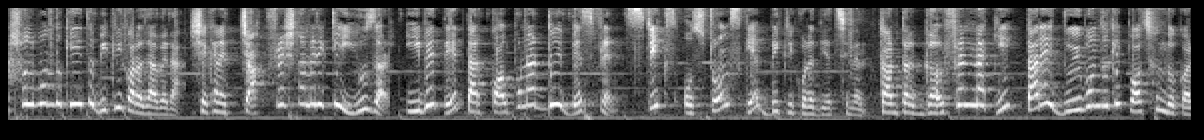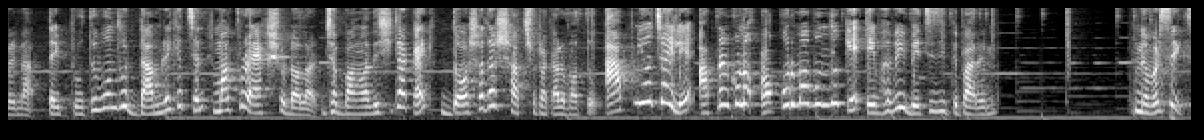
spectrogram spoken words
আসল বন্ধুকেই তো বিক্রি করা যাবে না। সেখানে চাক ফ্রেশ নামের একটি ইউজার ইবেতে তার কল্পনার দুই বেস্ট ফ্রেন্ড স্টিক্স ও স্টোনস কে বিক্রি করে দিয়েছিলেন। কারণ তার গার্লফ্রেন্ড নাকি তার এই দুই বন্ধুকে পছন্দ করে না। তাই প্রতিবন্ধুর দাম রেখেছেন মাত্র একশো ডলার যা বাংলাদেশি টাকায় দশ হাজার সাতশো টাকার মতো। আপনিও চাইলে আপনার কোনো অকর্মা বন্ধুকে এভাবেই বেঁচে দিতে পারেন। নাম্বার সিক্স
